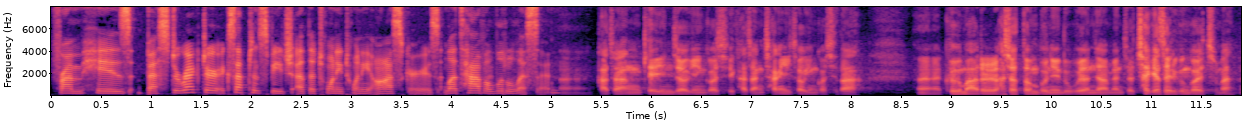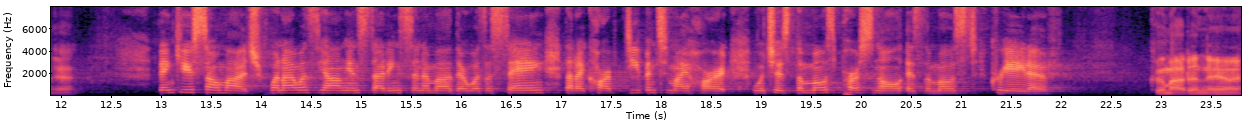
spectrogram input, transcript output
from his Best Director acceptance speech at the 2020 Oscars. Let's have a little listen. 가장 개인적인 것이 가장 창의적인 것이다. 예, 그 말을 하셨던 분이 누구였냐면 저 책에서 읽은 거였지만 예. Thank you so much. When I was young and studying cinema, there was a saying that I carved deep into my heart, which is the most personal is the most creative. 그 말은 예,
